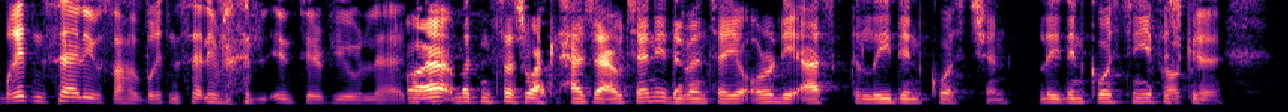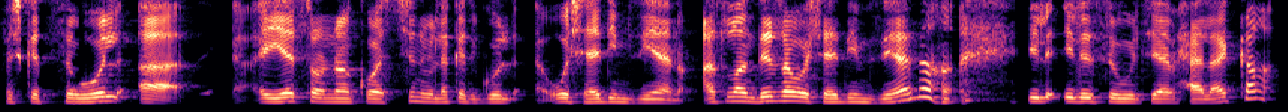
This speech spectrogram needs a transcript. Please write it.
بغيت نسالي وصافي بغيت نسالي من هذا ال interview ولا هذا ما تنساش واحد الحاجة عاوتاني. دابا انت you already asked leading question leading question هي فاش كت فاش كتسول yes or no question ولا كتقول واش هذه مزيانة. أصلا déjà واش هذه مزيانة؟ إلا سولتيها بحال هكا.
